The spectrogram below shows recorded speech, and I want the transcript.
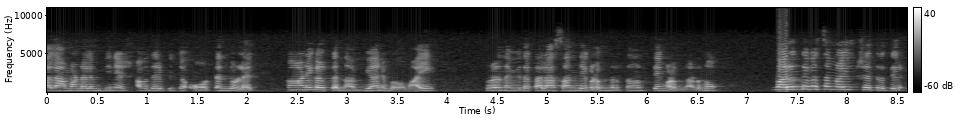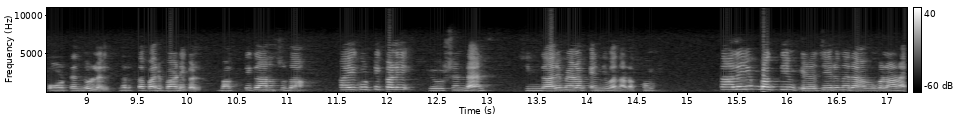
കലാമണ്ഡലം ദിനേശ് അവതരിപ്പിച്ച ഓട്ടൻതുള്ളൽ കാണികൾക്ക് നവ്യാനുഭവമായി. തുടർന്ന് വിവിധ കലാസന്ധ്യകളും നൃത്തനൃത്യങ്ങളും നടന്നു. വരും ദിവസങ്ങളിൽ ക്ഷേത്രത്തിൽ ഓട്ടൻതുള്ളൽ നൃത്ത പരിപാടികൾ ഭക്തിഗാനസുധ കൈകൊട്ടിക്കളി ഫ്യൂഷൻ ഡാൻസ് ശിങ്കാരിമേളം എന്നിവ നടക്കും. കലയും ഭക്തിയും ഇഴചേരുന്ന രാവുകളാണ്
